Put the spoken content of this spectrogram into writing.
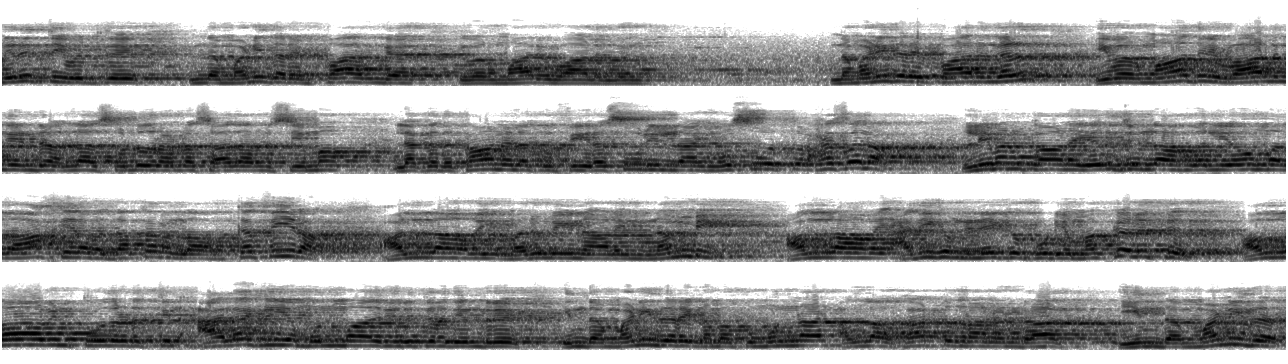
நிறுத்தி விட்டு இந்த மனிதரை பாருங்க இவர் மாறி வாழுங்க. இந்த மனிதரை பாருங்கள் இவர் மாதிரி வாழுங்க என்று அல்லாஹ் சொல்லுகிறான். சாதாரண விஷயமா லக்கது கான லக்கு ஃபி ரசூலில்லாஹி உஸ்வத்துல் ஹசனா லிமன் கான எரிஜுல்லாஹ் வல் யௌமல் ஆஹிர வ தக்கரல்லாஹ் கஸீரா அல்லாஹ்வை மறுமை நாளை நம்பி அல்லாவை அதிகம் நினைக்கக்கூடிய மக்களுக்கு அல்லாஹ்வின் தூதரிடத்தில் அழகிய முன்மாதிரி இருக்கிறது என்று இந்த மனிதரை நமக்கு முன்னால் அல்லாஹ் காட்டுகிறான் என்றால் இந்த மனிதர்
